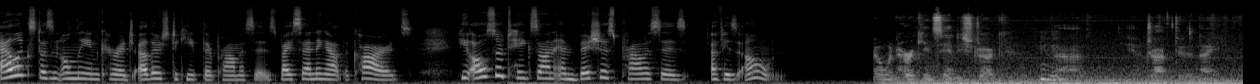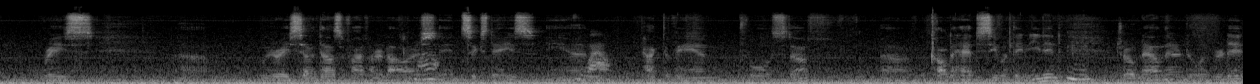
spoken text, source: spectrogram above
Alex doesn't only encourage others to keep their promises by sending out the cards, he also takes on ambitious promises of his own. You know, when Hurricane Sandy struck, mm-hmm. uh, you know, drive through the night, raise um, we raised seven thousand five hundred dollars wow. in six days, and wow. packed a van full of stuff. Called ahead to see what they needed, mm-hmm. drove down there, and delivered it.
